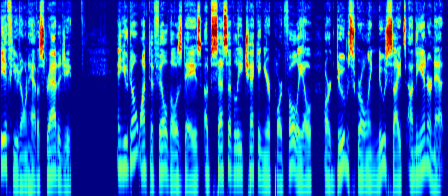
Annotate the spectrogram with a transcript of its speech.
if you don't have a strategy. and you don't want to fill those days obsessively checking your portfolio or doom scrolling news sites on the internet.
